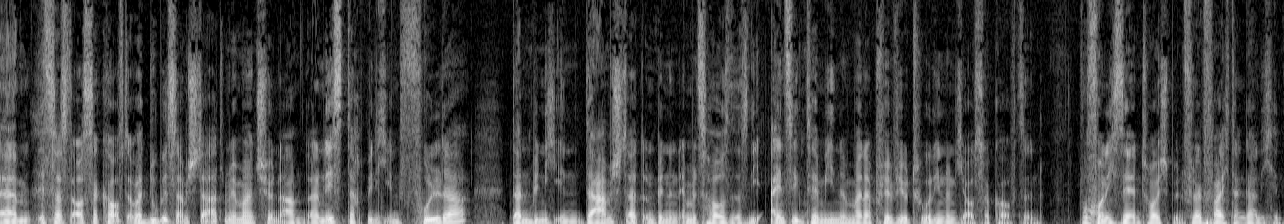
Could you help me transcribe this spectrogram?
Ähm, ist fast ausverkauft, aber du bist am Start und wir machen einen schönen Abend. Und am nächsten Tag bin ich in Fulda, dann bin ich in Darmstadt und bin in Emmelshausen. Das sind die einzigen Termine meiner Preview-Tour, die noch nicht ausverkauft sind. Wovon ich sehr enttäuscht bin. Vielleicht fahre ich dann gar nicht hin.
